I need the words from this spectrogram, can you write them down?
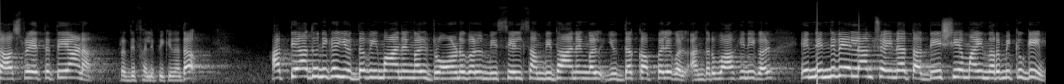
ശാസ്ത്രീയത്വത്തെയാണ് പ്രതിഫലിപ്പിക്കുന്നത്. അത്യാധുനിക യുദ്ധവിമാനങ്ങൾ ഡ്രോണുകൾ മിസൈൽ സംവിധാനങ്ങൾ യുദ്ധക്കപ്പലുകൾ അന്തർവാഹിനികൾ എന്നിവയെല്ലാം ചൈന തദ്ദേശീയമായി നിർമ്മിക്കുകയും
